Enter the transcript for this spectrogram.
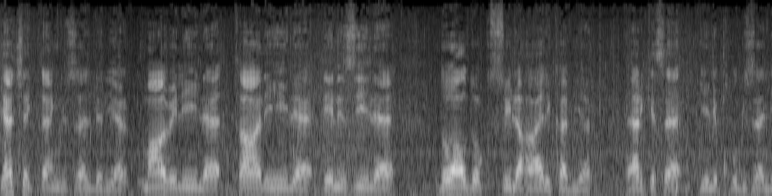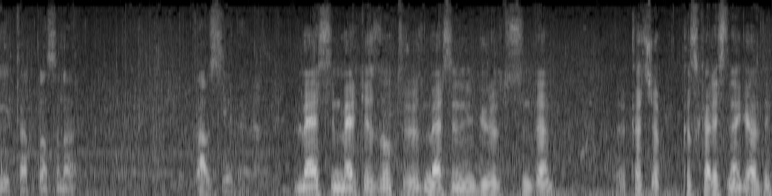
gerçekten güzel bir yer. Maviliğiyle, tarihiyle, deniziyle, doğal dokusuyla harika bir yer. Herkese gelip bu güzelliği tatmasını tavsiye ederim. Mersin merkezde oturuyoruz. Mersin'in gürültüsünden e, kaçıp Kız Kalesi'ne geldik.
